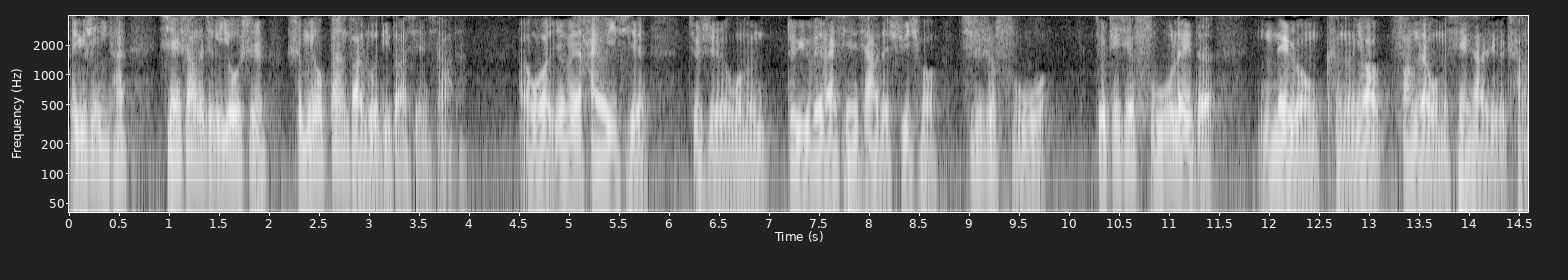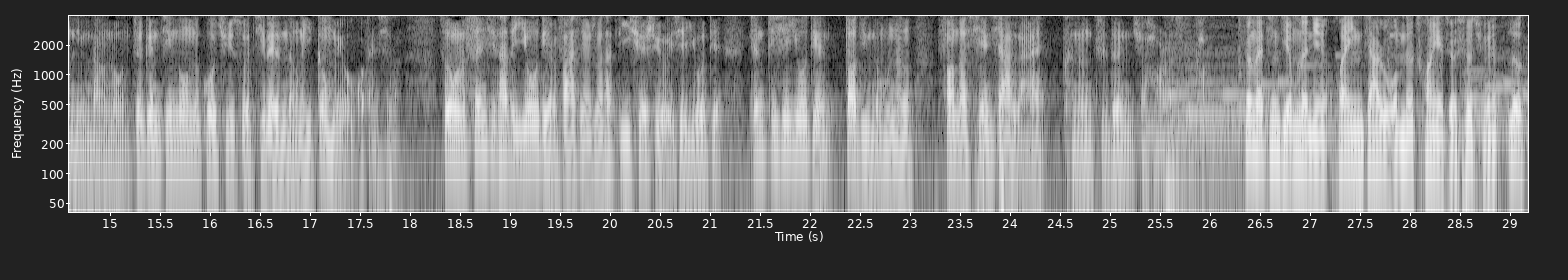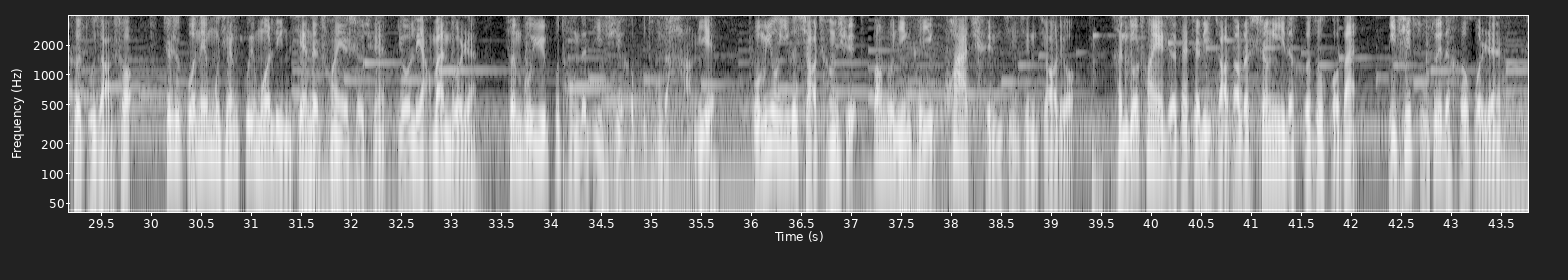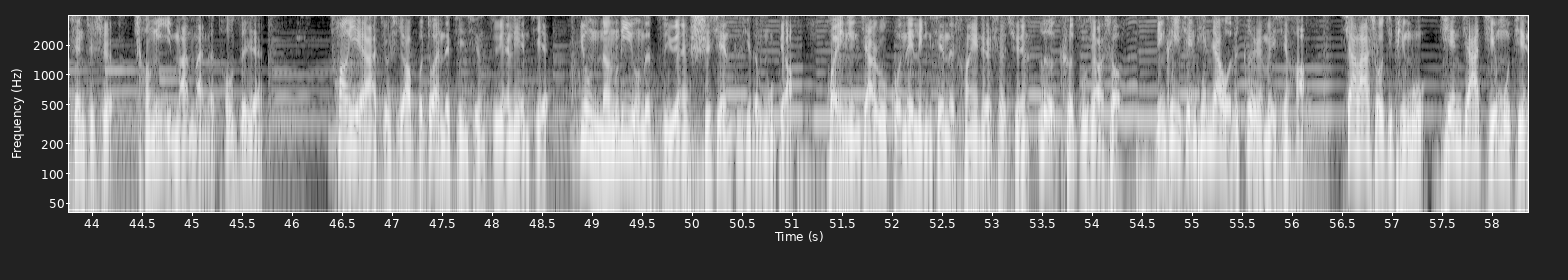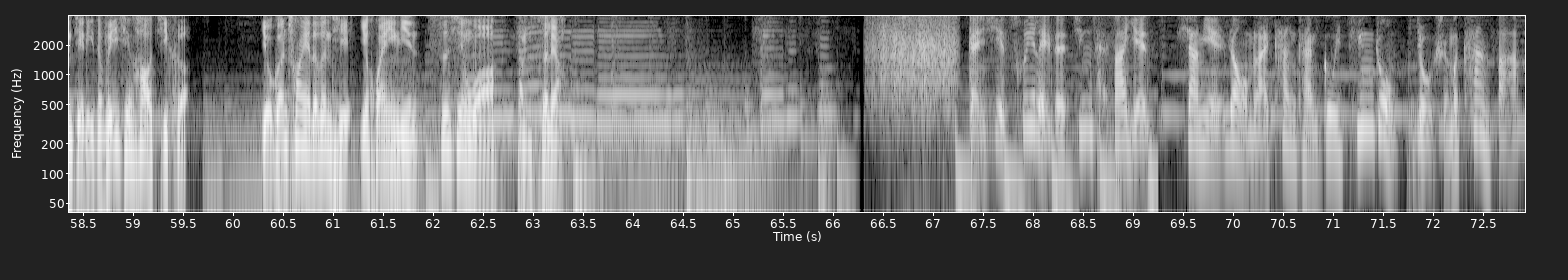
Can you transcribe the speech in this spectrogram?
那于是你看，线上的这个优势是没有办法落地到线下的，啊，我认为还有一些就是我们对于未来线下的需求其实是服务。就这些服务类的内容，可能要放在我们线下的这个场景当中，这跟京东的过去所积累的能力更没有关系了。所以我们分析它的优点，发现说它的确是有一些优点，但这些优点到底能不能放到线下来，可能值得你去好好思考。正在听节目的您，欢迎加入我们的创业者社群“乐客独角兽”，这是国内目前规模领先的创业社群，有两万多人，分布于不同的地区和不同的行业。我们用一个小程序帮助您可以跨群进行交流。很多创业者在这里找到了生意的合作伙伴，一起组队的合伙人，甚至是诚意满满的投资人。创业啊，就是要不断的进行资源链接，用能利用的资源实现自己的目标。欢迎您加入国内领先的创业者社群“乐客独角兽”。您可以先添加我的个人微信号，下拉手机屏幕添加节目简介里的微信号即可。有关创业的问题，也欢迎您私信我，咱们私聊。感谢崔磊的精彩发言。下面让我们来看看各位听众有什么看法。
